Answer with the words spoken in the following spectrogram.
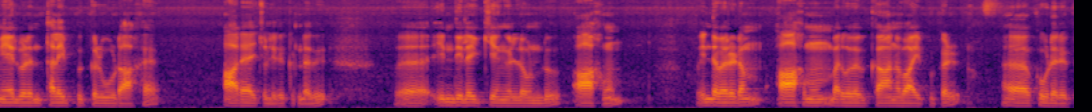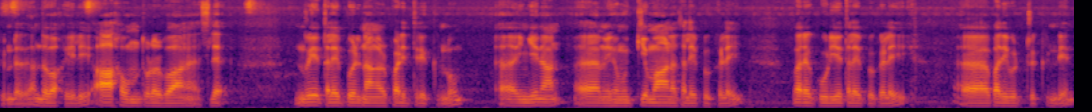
மேல்வரும் தலைப்புகள் ஊடாக ஆராய சொல்லியிருக்கின்றது. இந்து இலக்கியங்களில் உண்டு ஆகமம். இந்த வருடம் ஆகமம் வருவதற்கான வாய்ப்புகள் கூட இருக்கின்றது. அந்த வகையிலே ஆகமம் தொடர்பான சில நிறைய தலைப்புகள் நாங்கள் படித்திருக்கின்றோம். இங்கே நான் மிக முக்கியமான தலைப்புகளை வரக்கூடிய தலைப்புகளை பதிவிட்டிருக்கின்றேன்.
